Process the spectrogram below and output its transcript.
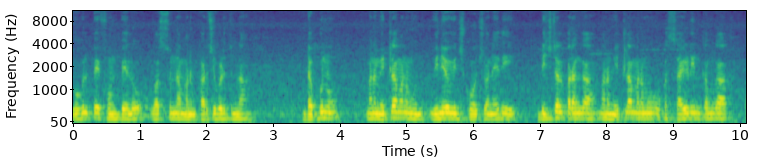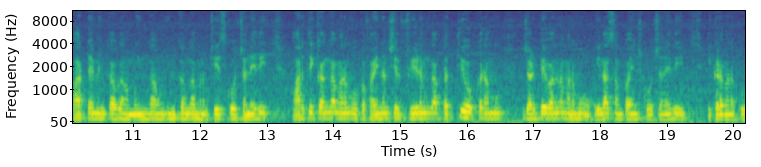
గూగుల్ పే ఫోన్పేలో వస్తున్న మనం ఖర్చు పెడుతున్న డబ్బును మనం ఎట్లా మనం వినియోగించుకోవచ్చు అనేది డిజిటల్ పరంగా మనం ఎట్లా మనము ఒక సైడ్ ఇన్కమ్గా పార్ట్ టైం ఇన్కమ్గా ఇన్కమ్ ఇన్కమ్గా మనం చేసుకోవచ్చు అనేది ఆర్థికంగా మనం ఒక ఫైనాన్షియల్ ఫ్రీడమ్గా ప్రతి ఒక్కరము జడిపే వలన మనము ఎలా సంపాదించుకోవచ్చు అనేది ఇక్కడ మనకు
